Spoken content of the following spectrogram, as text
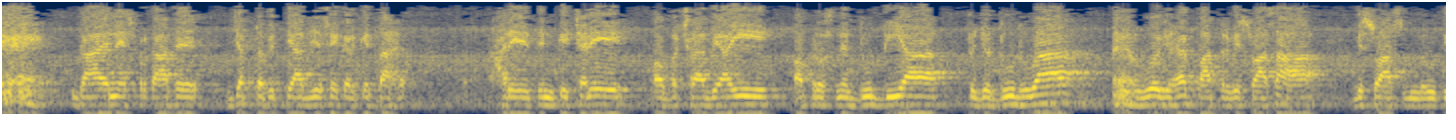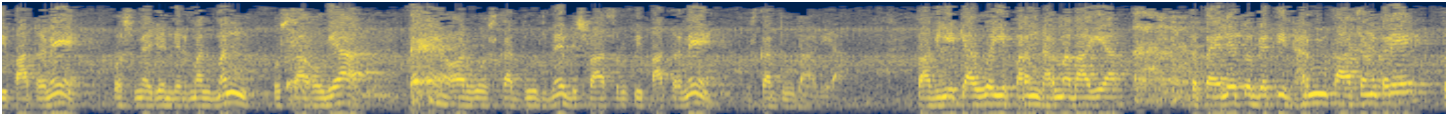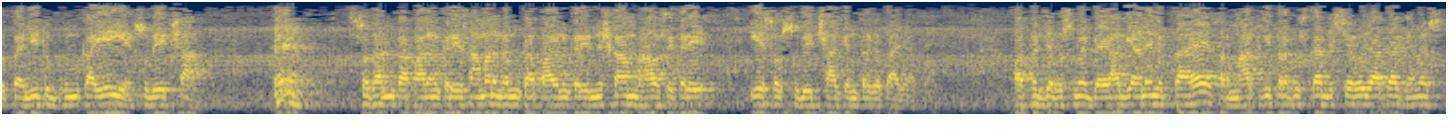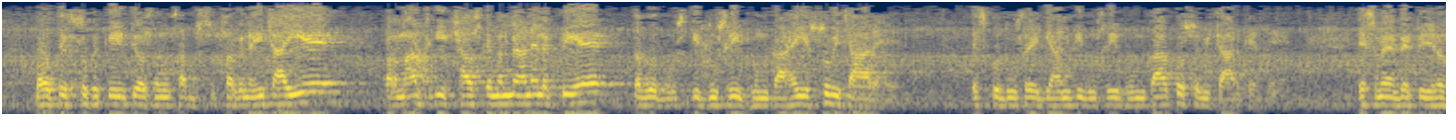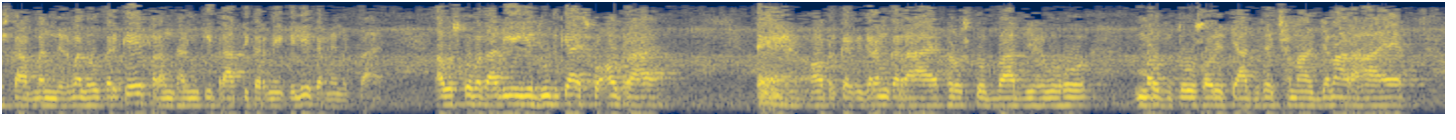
गाय ने इस प्रकार से जब तप इत्यादि जैसे करके हरे, तिनके चरे और बछड़ा ब्याई और फिर उसने दूध दिया तो जो दूध हुआ, वो जो है पात्र विश्वासा, विश्वास रूपी पात्र में, उसमें जो निर्मल मन उसका हो गया, और वो उसका दूध में, विश्वास रूपी पात्र में उसका दूध आ गया। तो अब ये क्या हुआ? ये परम धर्म अब आ गया। तो पहले तो व्यक्ति धर्म का आचरण करे तो पहली तो भूमिका यही है, शुभेच्छा। स्वधर्म का पालन करे, सामान्य धर्म का पालन करे, निष्काम भाव से करे, ये सब शुभेच्छा के अंतर्गत आ जाते हैं। और फिर जब उसमें वैराग्य आने लगता है, परमार्थ की तरफ़ उसका निश्चय हो जाता है कि हमें भौतिक सुख, कीर्ति और स्वर्ग नहीं चाहिए। परमार्थ की इच्छा उसके मन में आने लगती है, तब उसकी दूसरी भूमिका है, ये सुविचार है। इसको दूसरे ज्ञान की दूसरी भूमिका को सुविचार कहते हैं। इसमें व्यक्ति जो है उसका मन निर्मल होकर के परम धर्म की प्राप्ति करने के लिए करने लगता है। अब उसको बता दिए, ये दूध क्या इसको औट रहा है। औट करके गर्म कर रहा है, फिर उसके बाद जो है वो मर्द तोष और इत्यादि से क्षमा जमा रहा है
